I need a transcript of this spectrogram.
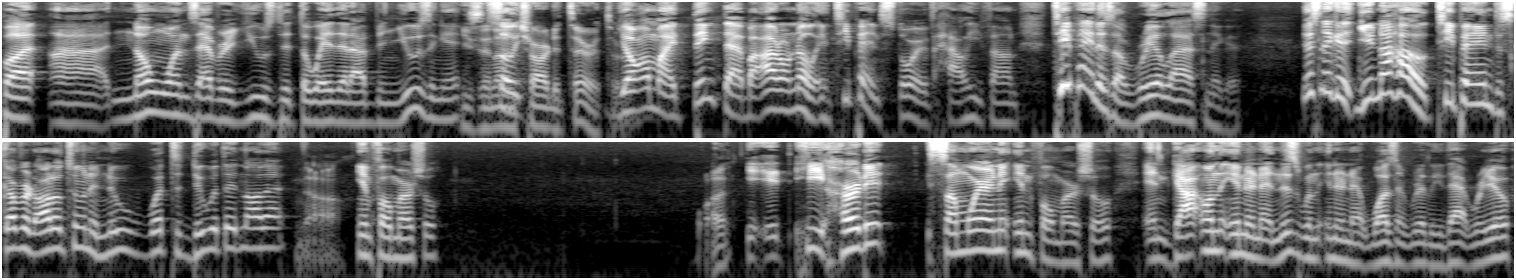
But uh, no one's ever used it the way that I've been using it. He's in So uncharted territory. Y'all might think that, but I don't know. And T Pain's story of how he found T Pain is a real ass nigga. This nigga, you know how T Pain discovered autotune and knew what to do with it and all that? no. Infomercial. What? It, it- he heard it somewhere in an infomercial and got on the internet. And this is when the internet wasn't really that real.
